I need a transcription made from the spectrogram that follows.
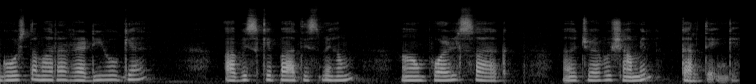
गोश्त हमारा रेडी हो गया है। अब इसके बाद इसमें हम बॉइल्ड साग जो है वो शामिल कर देंगे।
